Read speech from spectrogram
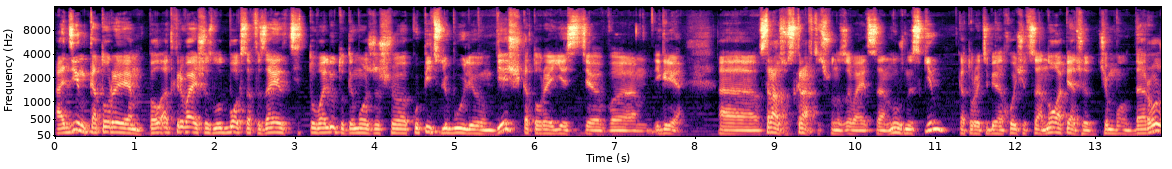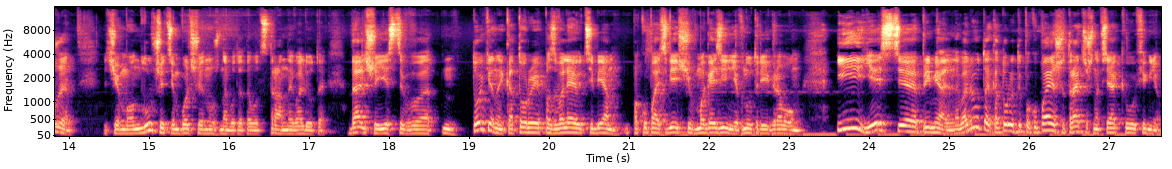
один, который открываешь из лутбоксов, и за эту валюту ты можешь э, купить любую вещь, которая есть э, в э, игре. Сразу скрафтить, что называется, нужный скин, который тебе хочется. Но, опять же, чем он дороже, чем он лучше, тем больше нужно вот эта вот странной валюты. Дальше есть в, токены, которые позволяют тебе покупать вещи в магазине внутриигровом. И есть э, премиальная валюта, которую ты покупаешь и тратишь на всякую фигню.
